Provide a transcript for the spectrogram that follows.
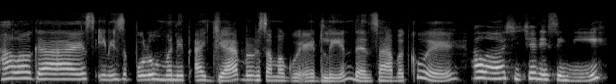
Halo guys, ini 10 menit aja bersama gue Edlin dan sahabat gue. Halo, Cice di sini.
